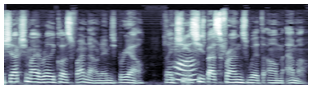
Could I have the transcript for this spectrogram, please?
she's actually my really close friend now her name's brielle like Aw. she's she's best friends with um emma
